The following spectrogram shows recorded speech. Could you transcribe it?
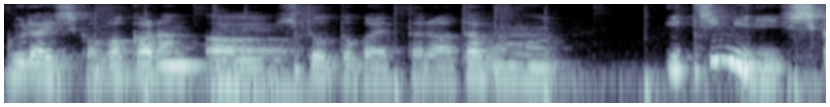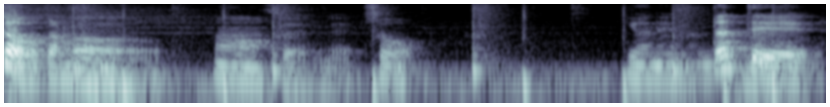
ぐらいしかわからんっていう人とかやったら、多分、1ミリしかわからんと思う。あうん。そうやねそう。いやねんな。だって、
